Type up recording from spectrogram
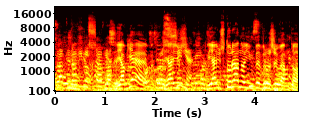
platynowi mistrzowie. Ja wiem! Ja już, ja już tu rano im wywróżyłem to.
